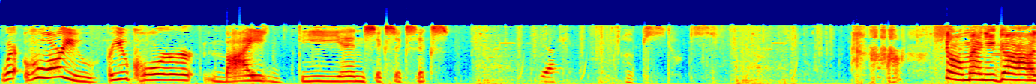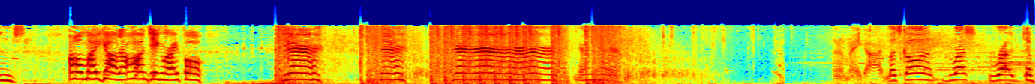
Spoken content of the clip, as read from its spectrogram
Where? Who are you? Are you Core by DN six six six? Yeah. Okie dokie. so many guns. Oh my god, a hunting rifle. Nah, nah, nah, nah, nah. Oh my god, let's go rust, the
